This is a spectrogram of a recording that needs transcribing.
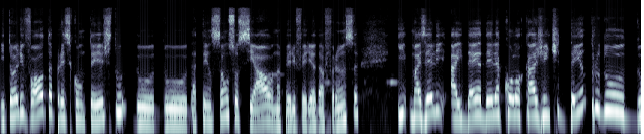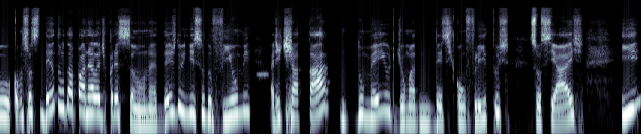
então ele volta para esse contexto do, do, da tensão social na periferia da França e, mas ele, a ideia dele é colocar a gente dentro do, do, como se fosse dentro da panela de pressão, né? Desde o início do filme, a gente já está no meio de uma desses conflitos sociais e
